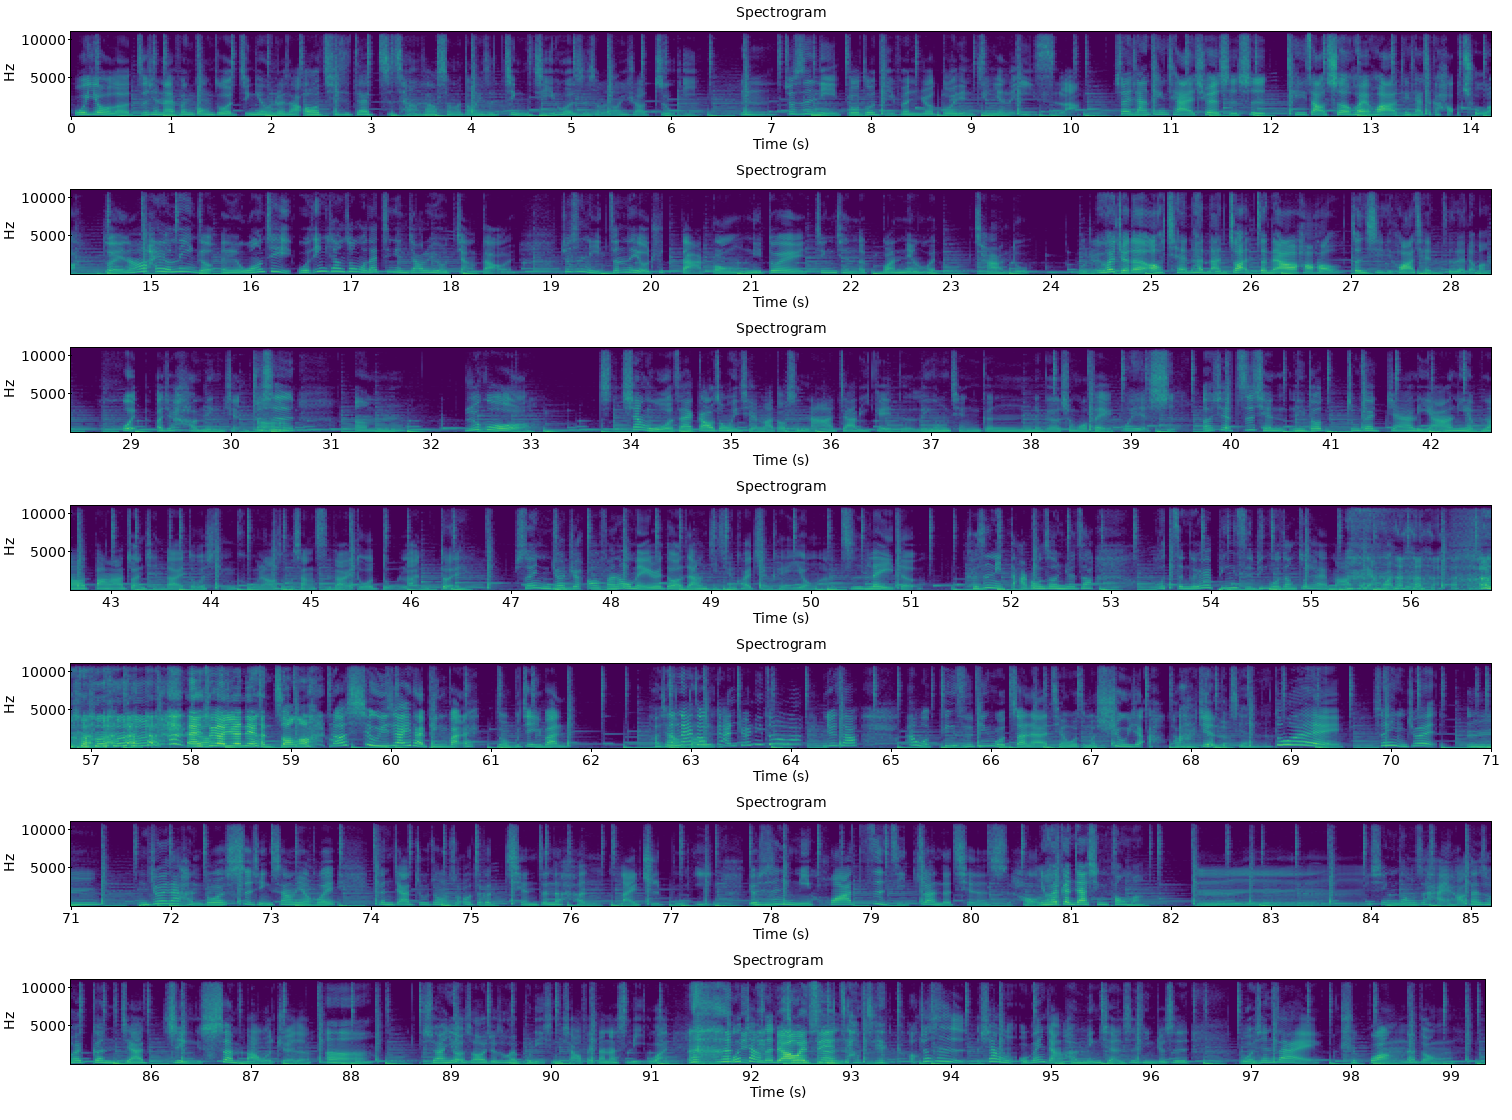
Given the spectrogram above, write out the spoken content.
我有了之前那份工作的经验，我就知道哦，其实，在职场上什么东西是禁忌，或者是什么东西需要注意。嗯，就是你多做几份，你就多一点经验的意思啦。所以这样听起来确实是提早社会化，听起来是个好处啊。对，然后还有另一个，哎，我忘记，我印象中我在金钱焦虑有讲到，哎，就是你真的有去打工，你对金钱的观念会差很多。我觉得你会觉得哦，钱很难赚，真的要好好珍惜花钱之类的吗？会，而且很明显，就是，嗯，如果。像我在高中以前嘛，都是拿家里给的零用钱跟那个生活费。我也是，而且之前你都住在家里啊，你也不知道爸妈赚钱到底多辛苦，然后什么上司到底多堵烂。对，所以你就觉得哦，反正我每个月都有这样几千块钱可以用啊之类的。可是你打工之后，你就知道，我整个月拼死拼活这样做下来，妈才两万多。哎，这个怨念很重哦。然后秀一下一台平板，哎，怎么不见一半？好像那种感觉，你知道吗？你就知道啊，我拼死拼活赚来的钱，我怎么咻一下啊？它不见了，不见了。对，所以你就会，嗯，你就会在很多事情上面会更加注重说，哦，这个钱真的很来之不易。尤其是你花自己赚的钱的时候，你会更加心痛吗？嗯，心痛是还好，但是会更加谨慎吧？我觉得，嗯。虽然有的时候就是会不理性消费，但那是例外。我讲的不要为自己找借口，就是像我跟你讲很明显的事情，就是我现在去逛那种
